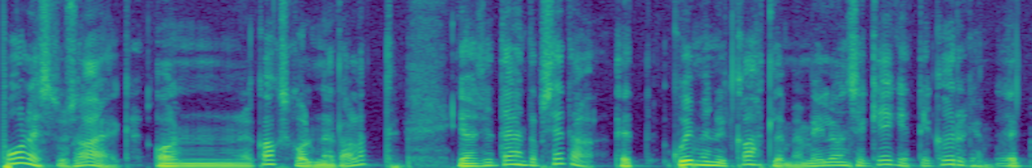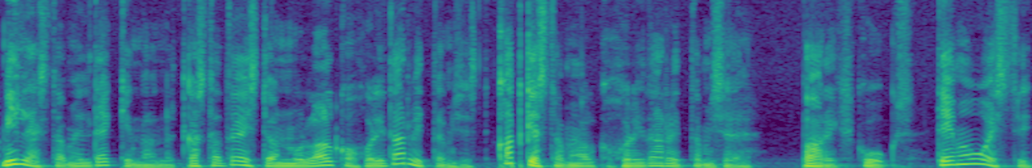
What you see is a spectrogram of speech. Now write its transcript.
poolestusaeg on kaks-kolm nädalat ja see tähendab seda, et kui me nüüd kahtleme, meil on see GGT kõrgem, et millest ta meil tekkinud on, et kas ta tõesti on mul alkoholi tarvitamisest, katkestame alkoholi tarvitamise paariks kuuks, teeme uuesti.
